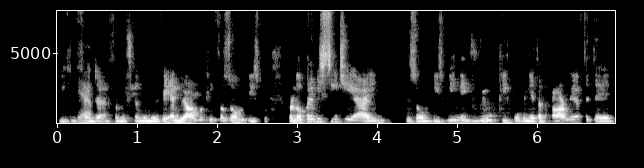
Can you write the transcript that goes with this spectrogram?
You can yeah. find out information on the movie. And we are looking for zombies. We're not going to be CGI the zombies. We need real people. We need an army of the dead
